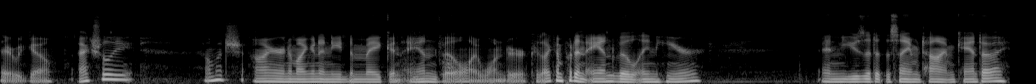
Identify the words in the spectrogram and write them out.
There we go. Actually, how much iron am I going to need to make an anvil, I wonder? Because I can put an anvil in here and use it at the same time, can't I?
